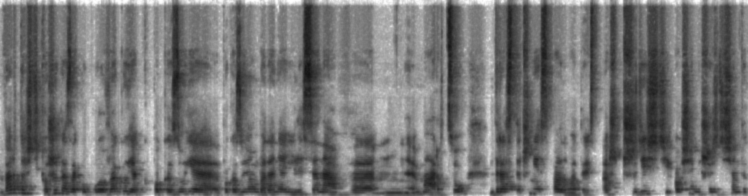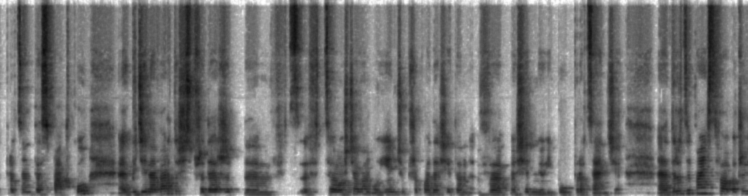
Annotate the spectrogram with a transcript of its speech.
Wartość koszyka zakupowego, jak pokazuje, pokazują badania Nielsena w mm, marcu, drastycznie spadła. To jest aż 38,6% spadku, gdzie na wartość sprzedaży w całościowym ujęciu przekłada się to w 7,5%. Drodzy Państwo, oczywiście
